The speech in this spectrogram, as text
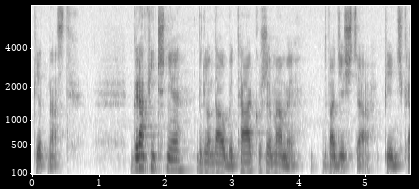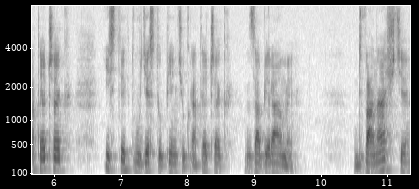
piętnastych. Graficznie wyglądałoby tak, że mamy 25 krateczek i z tych 25 krateczek zabieramy 12.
